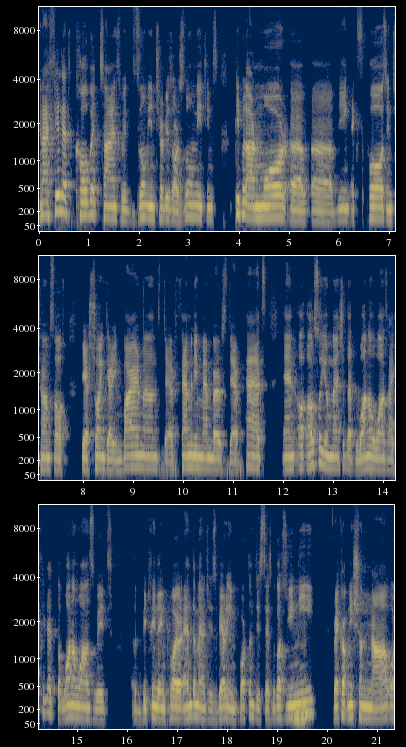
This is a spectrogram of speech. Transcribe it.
And I feel that COVID times with Zoom interviews or Zoom meetings, people are more uh, uh, being exposed in terms of they're showing their environment, their family members, their pets. And also you mentioned that one-on-ones, I feel that the one-on-ones with uh, between the employer and the manager is very important these days because you mm -hmm. need recognition now or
